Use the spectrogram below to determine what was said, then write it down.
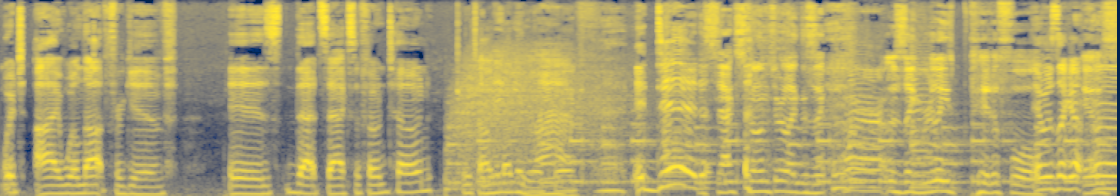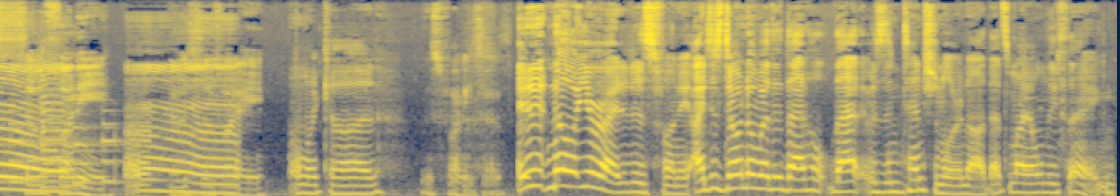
which I will not forgive, is that saxophone tone. Can we talk about that real quick? It did. The saxophones were like this, like it was like really pitiful. It was like a, It was so uh, funny. It was so funny. Oh my god. It was funny, Seth. It, no, you're right. It is funny. I just don't know whether that whole- that was intentional or not. That's my only thing.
